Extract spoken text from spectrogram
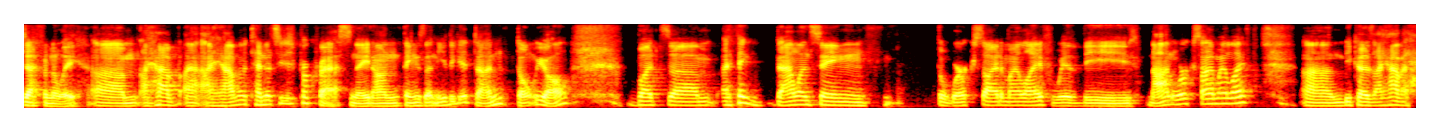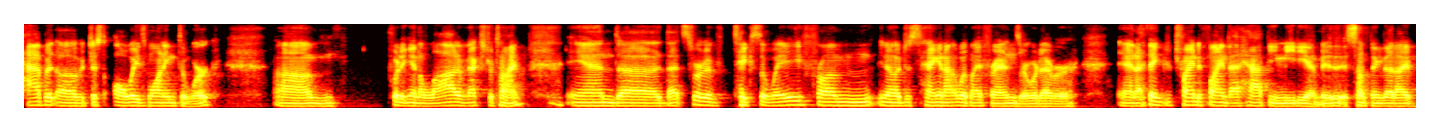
definitely. Um, I have I have a tendency to procrastinate on things that need to get done. Don't we all? But um, I think balancing the work side of my life with the non-work side of my life, um, because I have a habit of just always wanting to work. Um, putting in a lot of extra time and uh, that sort of takes away from you know just hanging out with my friends or whatever and i think trying to find that happy medium is, is something that i've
